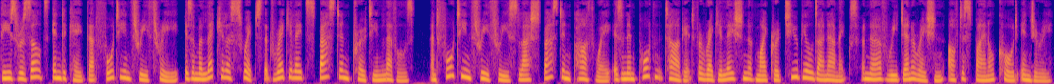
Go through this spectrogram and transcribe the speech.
these results indicate that 1433 is a molecular switch that regulates spastin protein levels, and 1433 spastin pathway is an important target for regulation of microtubule dynamics and nerve regeneration after spinal cord injury.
